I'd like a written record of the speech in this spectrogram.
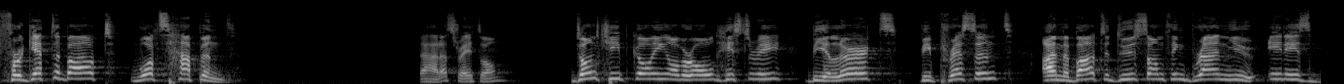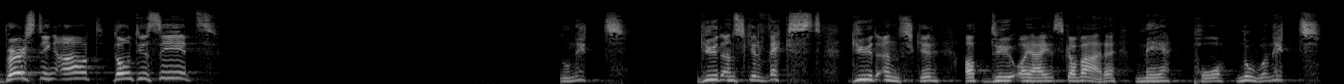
Forget about what's happened. Det her er straight on. Don't keep going over old history. Be alert. Be present. I'm about to do something brand new. It is bursting out. Don't you see it? Noe nytt. Gud ønsker vekst. Gud ønsker at du og jeg skal være med på noe nytt.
